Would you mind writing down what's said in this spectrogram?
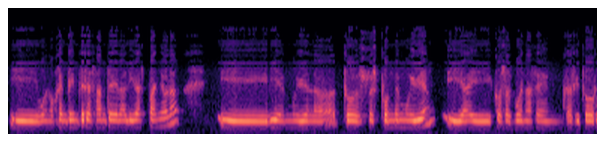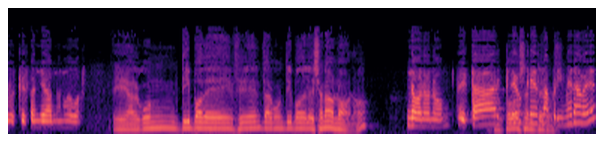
y, bueno, gente interesante de la Liga Española y bien, muy bien, la- todos responden muy bien y hay cosas buenas en casi todos los que están llegando nuevos. ¿Algún tipo de incidente, algún tipo de lesionado? No, ¿no? No, no, no. Está, creo que es la primera vez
